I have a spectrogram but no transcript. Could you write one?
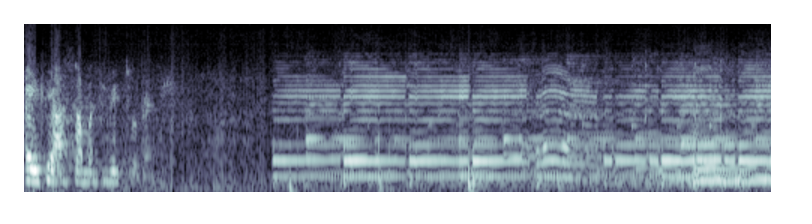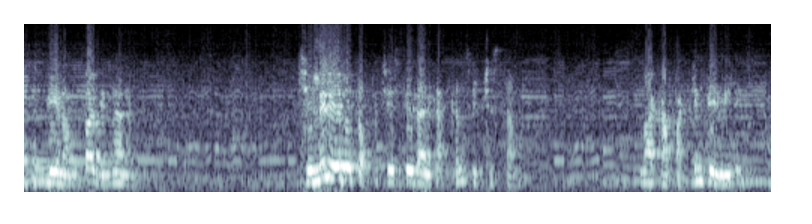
అయితే ఆ సంబంధమే చూడండి. నేనంతా విన్నానండి చెల్లెలేదో తప్పు చేస్తే దానికి అక్కను శిక్షిస్తాను నాకు ఆ పట్టింపు ఏమీ లేదు.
